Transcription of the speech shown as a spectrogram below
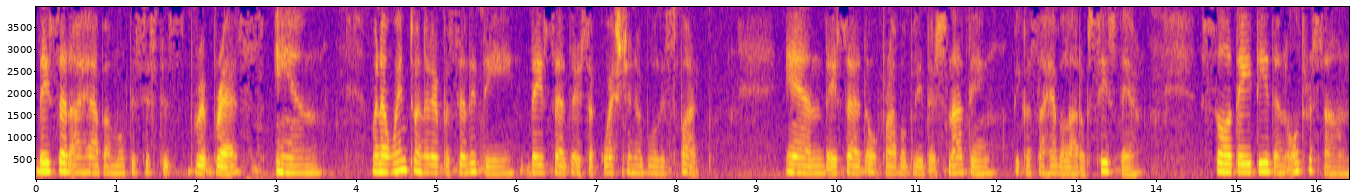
They said I have a multicystic breast, and when I went to another facility, they said there's a questionable spot. And they said, oh, probably there's nothing because I have a lot of cysts there. So they did an ultrasound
